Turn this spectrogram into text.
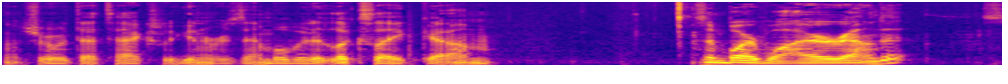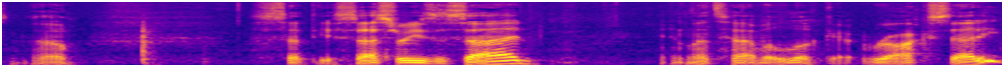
Not sure what that's actually going to resemble, but it looks like um, some barbed wire around it. So set the accessories aside. And let's have a look at Rocksteady.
